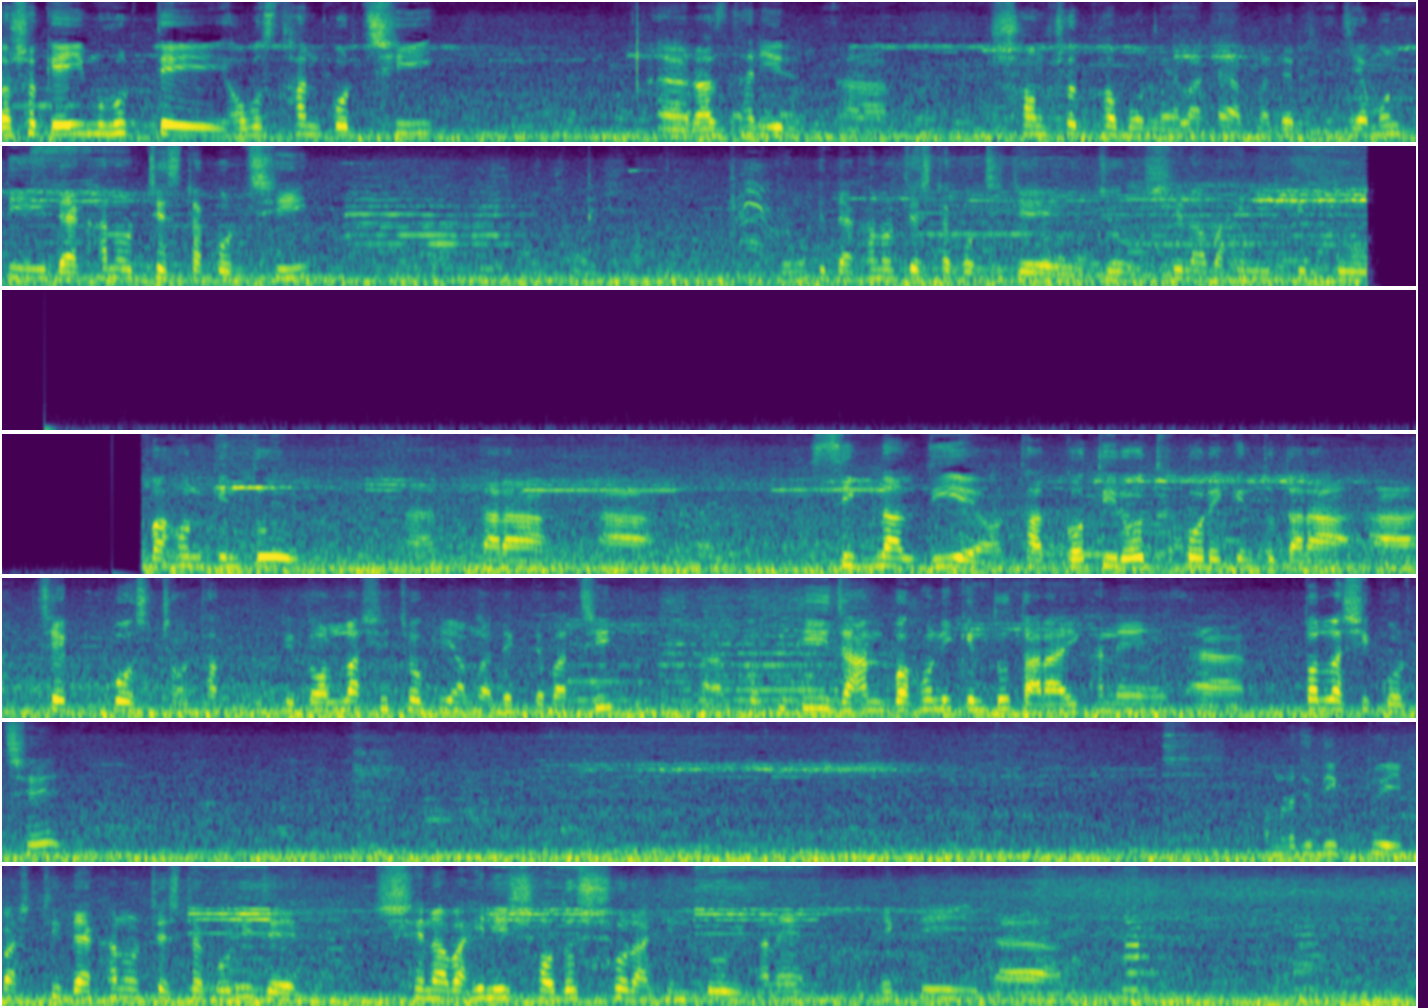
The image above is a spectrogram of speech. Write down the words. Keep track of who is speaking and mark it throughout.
Speaker 1: দর্শক, এই মুহূর্তে অবস্থান করছি রাজধানীর সংসদ ভবন এলাকায়। আপনাদের যেমনটি দেখানোর চেষ্টা করছি, যেমনটি দেখানোর চেষ্টা করছি যে সেনাবাহিনীর কিন্তু বাহন কিন্তু তারা সিগন্যাল দিয়ে, অর্থাৎ গতিরোধ করে কিন্তু তারা চেকপোস্ট অর্থাৎ একটি তল্লাশি চৌকি আমরা দেখতে পাচ্ছি। প্রতিটি যানবাহনই কিন্তু তারা এখানে তল্লাশি করছে। আমরা যদি একটু এই পাশটি দেখানোর চেষ্টা করি যে সেনাবাহিনীর সদস্যরা কিন্তু এখানে একটি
